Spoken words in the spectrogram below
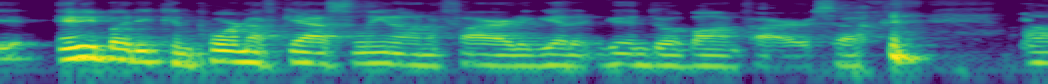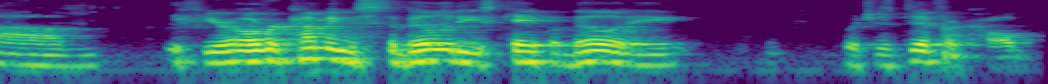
it, anybody can pour enough gasoline on a fire to get it into a bonfire. So. um, if you're overcoming stability's capability, which is difficult,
